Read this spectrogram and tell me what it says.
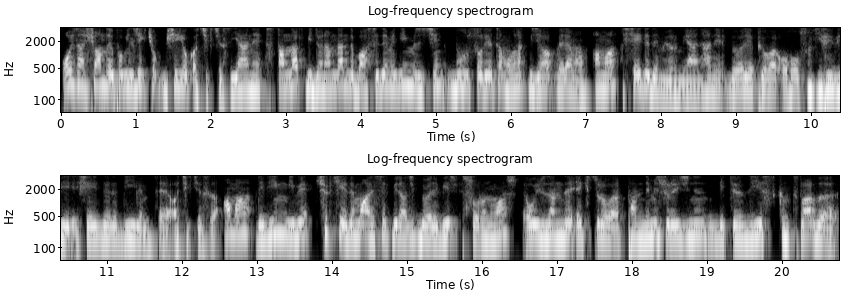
O yüzden şu anda yapabilecek çok bir şey yok açıkçası. Yani standart bir dönemden de bahsedemediğimiz için bu soruya tam olarak bir cevap veremem. Ama şey de demiyorum yani hani böyle yapıyorlar o olsun gibi bir şeyde de değilim e, açıkçası. Ama dediğim gibi Türkiye'de maalesef birazcık böyle bir sorun var. E, o yüzden de ekstra olarak pandemi sürecinin getirdiği sıkıntılar da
